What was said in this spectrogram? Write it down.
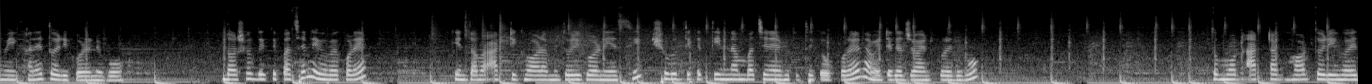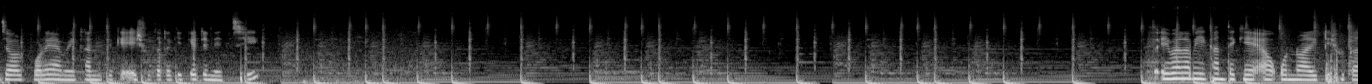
আমি এখানে তৈরি করে নেব। দর্শক দেখতে পাচ্ছেন, এভাবে করে কিন্তু আমার আটটি ঘর আমি তৈরি করে নিয়েছি। শুরুর দিকে তিন নাম্বার চেনের ভিতর থেকে উপরে আমি এটাকে জয়েন্ট করে দেব। তো মোট আটটা ঘর তৈরি হয়ে যাওয়ার পরে আমি এখান থেকে এই সুতাটাকে কেটে নিচ্ছি। এবার আমি এখান থেকে অন্য আরেকটি সুতা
